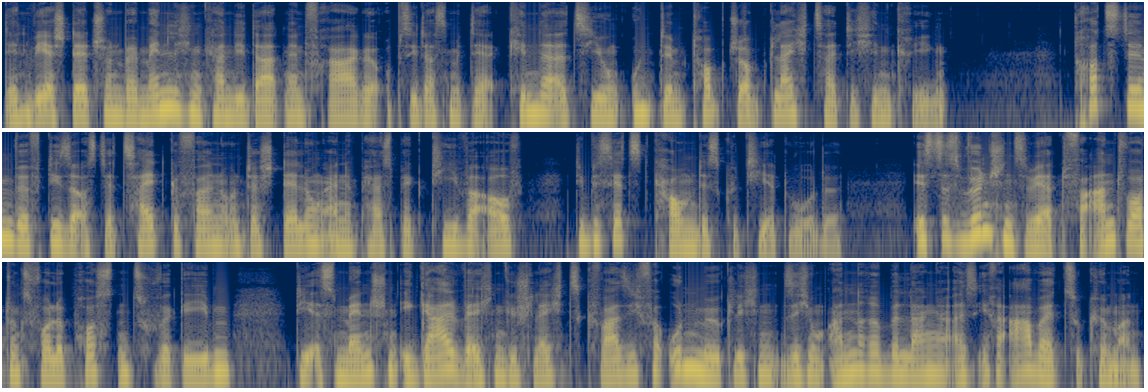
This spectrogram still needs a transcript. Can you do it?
Denn wer stellt schon bei männlichen Kandidaten in Frage, ob sie das mit der Kindererziehung und dem Topjob gleichzeitig hinkriegen? Trotzdem wirft diese aus der Zeit gefallene Unterstellung eine Perspektive auf, die bis jetzt kaum diskutiert wurde. Ist es wünschenswert, verantwortungsvolle Posten zu vergeben, die es Menschen, egal welchen Geschlechts, quasi verunmöglichen, sich um andere Belange als ihre Arbeit zu kümmern?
